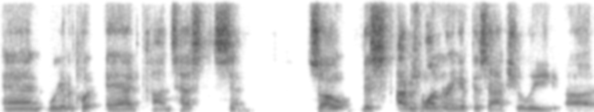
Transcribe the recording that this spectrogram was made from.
And we're going to put add contest sim. So this, I was wondering if this actually uh,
